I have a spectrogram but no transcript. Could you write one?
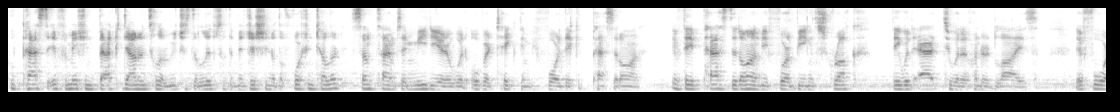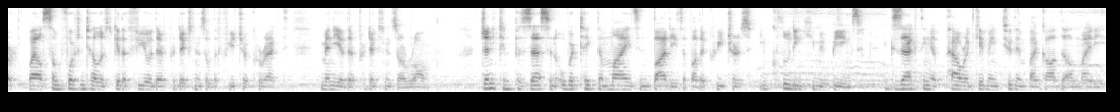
who pass the information back down until it reaches the lips of the magician or the fortune teller, sometimes a meteor would overtake them before they could pass it on. If they passed it on before being struck, they would add to it a hundred lies. Therefore, while some fortune tellers get a few of their predictions of the future correct, many of their predictions are wrong. Jinn can possess and overtake the minds and bodies of other creatures, including human beings, exacting a power given to them by God the Almighty.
